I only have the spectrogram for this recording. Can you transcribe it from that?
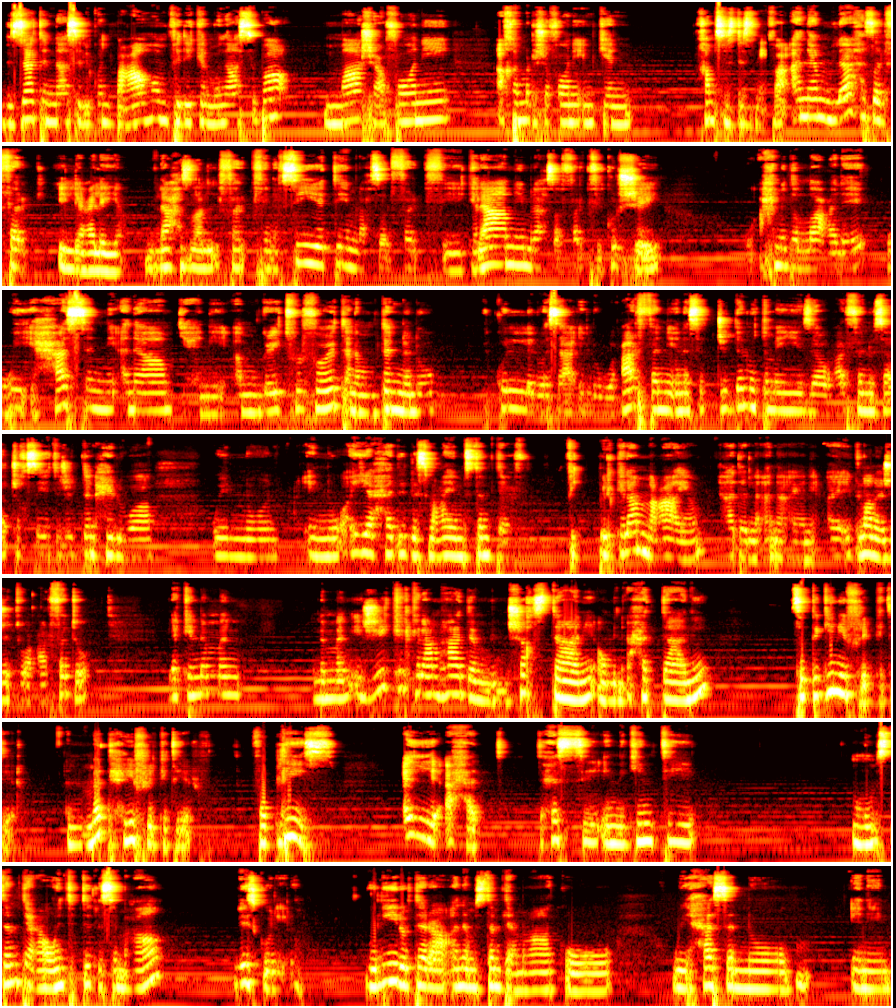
بالذات الناس اللي كنت معاهم في ذيك المناسبة ما شافوني آخر مرة شافوني يمكن خمس ست سنين. فأنا ملاحظة الفرق اللي علي. ملاحظة الفرق في نفسيتي ملاحظة الفرق في كلامي ملاحظة الفرق في كل شيء. وأحمد الله عليه وحاسة إني أنا يعني I'm grateful for it. أنا ممتنة له بكل الوسائل وعارفة إني أنا ست جدا متميزة وعارفة إنه صارت شخصيتي جدا حلوة وإنه إنه أي أحد يجلس معايا مستمتع في بالكلام معايا. هذا اللي أنا يعني acknowledged وعارفته. لكن لما لما يجيك الكلام هذا من شخص تاني أو من أحد تاني صدقيني يفرق كتير المدح يفرق كتير. ف please أي أحد تحسي إنك أنتي مستمتعة وأنت بتجلسي معاه please قولي له. قولي له ترى أنا مستمتع معاك و... وحاسة إنه يعني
